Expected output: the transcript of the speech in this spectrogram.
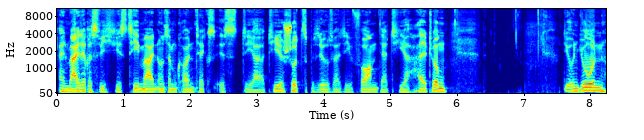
Ein weiteres wichtiges Thema in unserem Kontext ist der Tierschutz bzw. die Form der Tierhaltung. Die Union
